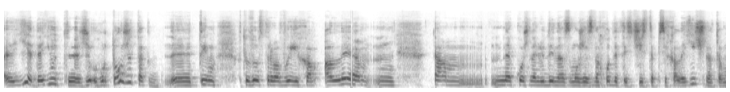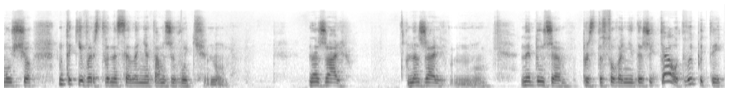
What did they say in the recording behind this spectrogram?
е, є, дають е, гуртожиток тим, хто з острова виїхав, але там не кожна людина зможе знаходитись чисто психологічно, тому що ну такі верстви населення там живуть. Ну на жаль, на жаль, не дуже пристосовані до життя. От випити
